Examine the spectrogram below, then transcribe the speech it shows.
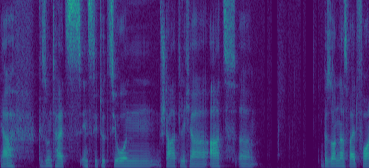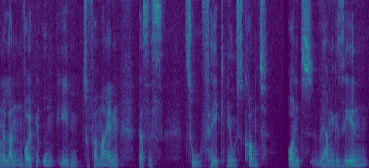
ja, Gesundheitsinstitutionen staatlicher Art äh, besonders weit vorne landen wollten, um eben zu vermeiden, dass es zu Fake News kommt. Und wir haben gesehen,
